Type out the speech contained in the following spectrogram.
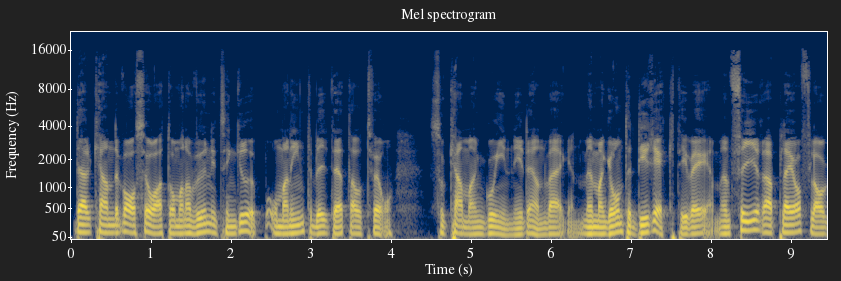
där kan det vara så att om man har vunnit sin grupp och man inte blivit ett och två så kan man gå in i den vägen. Men man går inte direkt till VM. Men fyra playoff-lag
